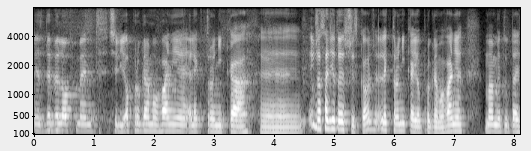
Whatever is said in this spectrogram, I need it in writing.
jest development, czyli oprogramowanie, elektronika. y, w zasadzie to jest wszystko. Elektronika i oprogramowanie. Mamy tutaj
